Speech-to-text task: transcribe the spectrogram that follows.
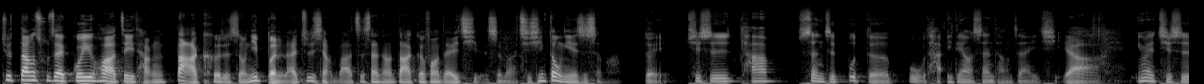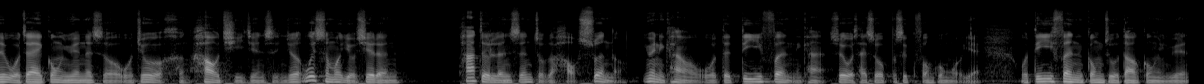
就当初在规划这堂大课的时候，你本来就是想把这三堂大课放在一起的是吗？起心动念是什么？对，其实他。甚至不得不，他一定要三堂在一起呀。因为其实我在公务院的时候，我就很好奇一件事情，就是为什么有些人他的人生走得好顺哦？因为你看哦，我的第一份，你看，所以我才说不是丰功伟业。我第一份工作到工研院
